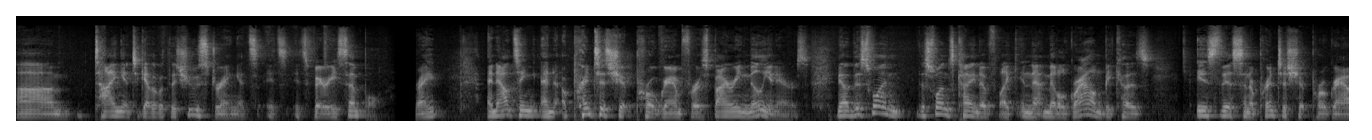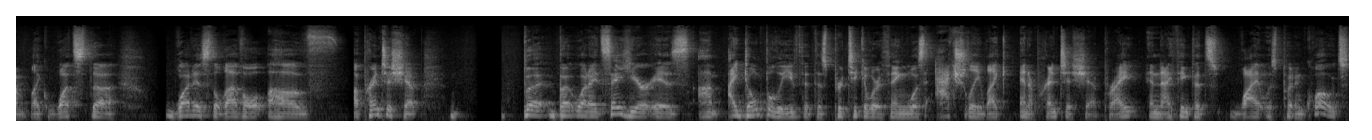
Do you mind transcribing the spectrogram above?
Um, tying it together with the shoestring. It's it's it's very simple, right? Announcing an apprenticeship program for aspiring millionaires. Now this one this one's kind of like in that middle ground because is this an apprenticeship program? Like what's the what is the level of apprenticeship? But but what I'd say here is um, I don't believe that this particular thing was actually like an apprenticeship, right? And I think that's why it was put in quotes.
